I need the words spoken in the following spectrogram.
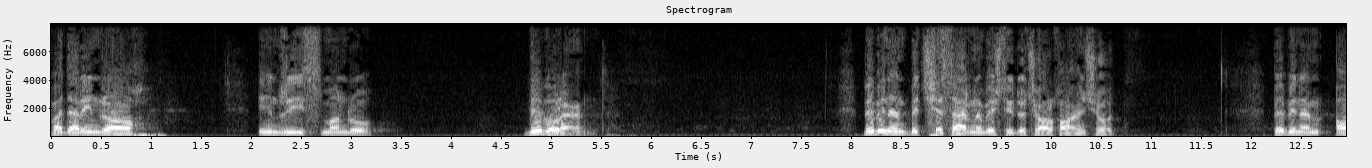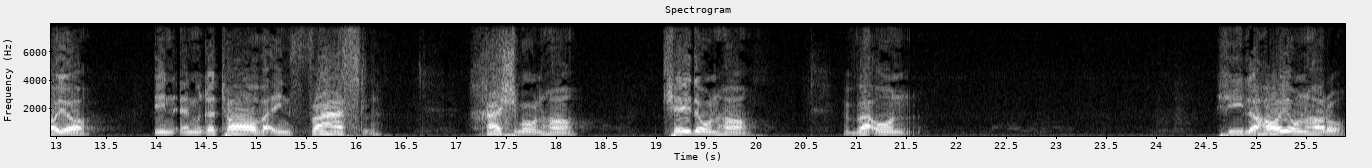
و در این راه این ریسمان رو ببرند. ببینن به چه سرنوشتی دوچار خواهند شد. ببینن آیا این انقطاع و این فصل خشم اونها کید اونها و اون حیله های اونها رو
